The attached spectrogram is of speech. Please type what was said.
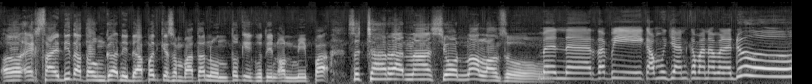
eh, excited atau enggak nih dapat kesempatan untuk ikutin On MIPA secara nasional langsung. Bener, tapi kamu jangan ke mana-mana dulu.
